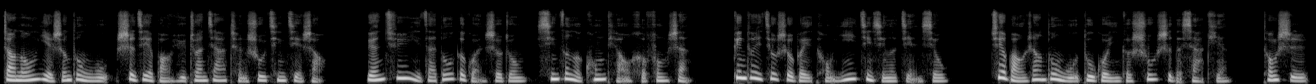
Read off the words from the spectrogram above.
长隆野生动物世界保育专家陈淑清介绍，园区已在多个馆舍中新增了空调和风扇，并对旧设备统一进行了检修，确保让动物度过一个舒适的夏天。同时，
